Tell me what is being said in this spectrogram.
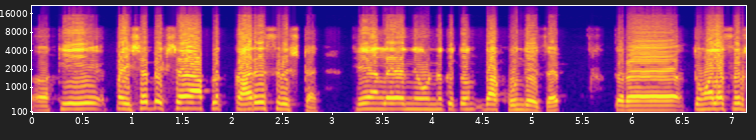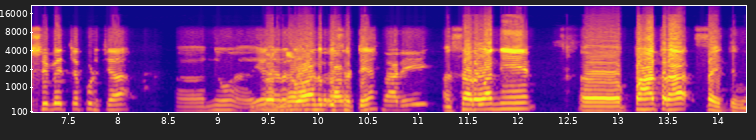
की पैशापेक्षा आपलं कार्य श्रेष्ठ आहे. हे यांना या निवडणुकीतून दाखवून द्यायचं आहे. तर तुम्हाला सर शुभेच्छा पुढच्या निवडणुकीसाठी. सर्वांनी पाहत राहा साहित्यभूमी.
